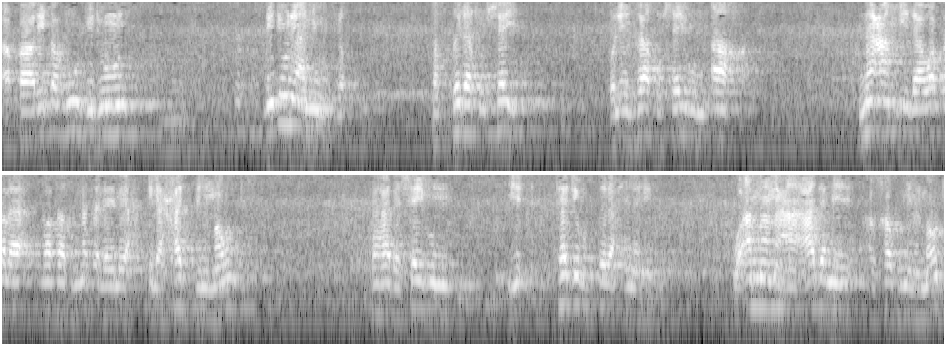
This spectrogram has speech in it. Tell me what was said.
أقاربه بدون بدون أن ينفق. فالصلة شيء والإنفاق شيء آخر. نعم إذا وصل وصلت المسألة إلى حد الموت فهذا شيء تجب الصلة حينئذ. وأما مع عدم الخوف من الموت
